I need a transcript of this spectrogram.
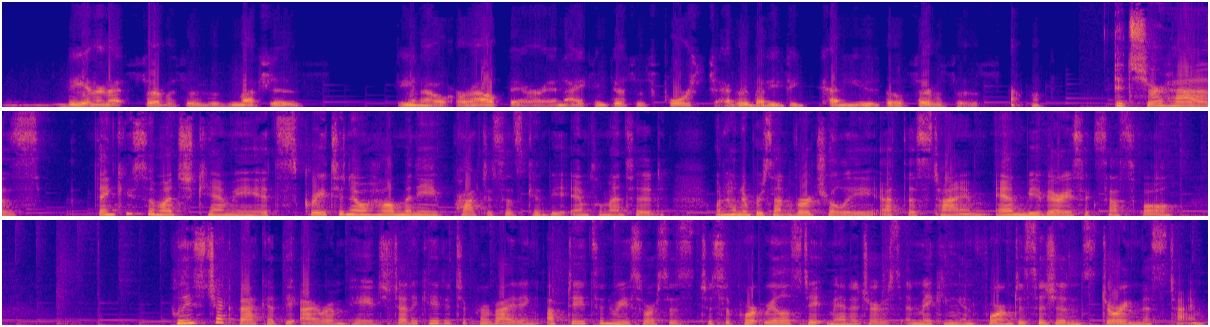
the internet services as much as you know are out there and i think this has forced everybody to kind of use those services it sure has thank you so much cami it's great to know how many practices can be implemented 100% virtually at this time and be very successful Please check back at the IREM page dedicated to providing updates and resources to support real estate managers in making informed decisions during this time.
